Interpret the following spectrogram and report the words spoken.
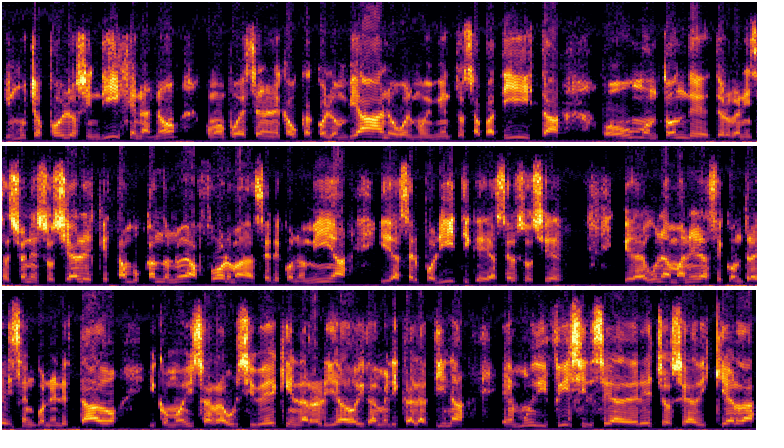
y muchos pueblos indígenas, ¿no? Como puede ser en el Cauca colombiano o el movimiento zapatista, o un montón de, de organizaciones sociales que están buscando nuevas formas de hacer economía y de hacer política y de hacer sociedad que de alguna manera se contradicen con el Estado y como dice Raúl Sibeki, en la realidad hoy de América Latina es muy difícil, sea de derecha o sea de izquierda,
